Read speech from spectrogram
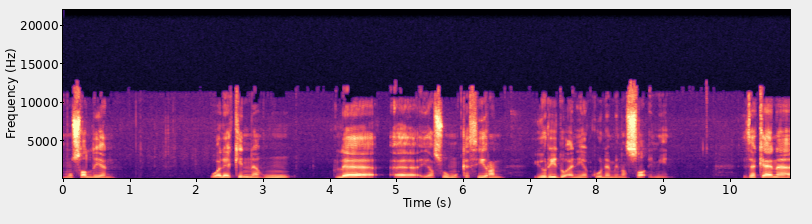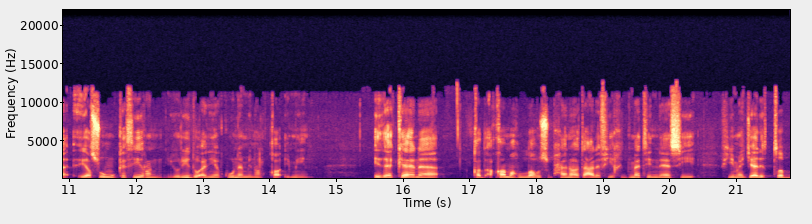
مصليا ولكنه لا يصوم كثيرا يريد أن يكون من الصائمين. إذا كان يصوم كثيرا يريد أن يكون من القائمين. إذا كان قد أقامه الله سبحانه وتعالى في خدمة الناس في مجال الطب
